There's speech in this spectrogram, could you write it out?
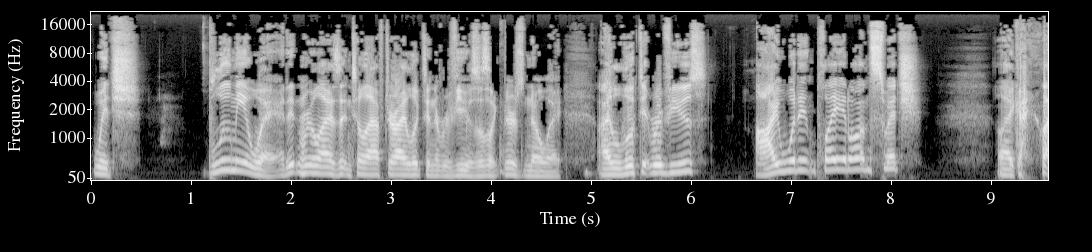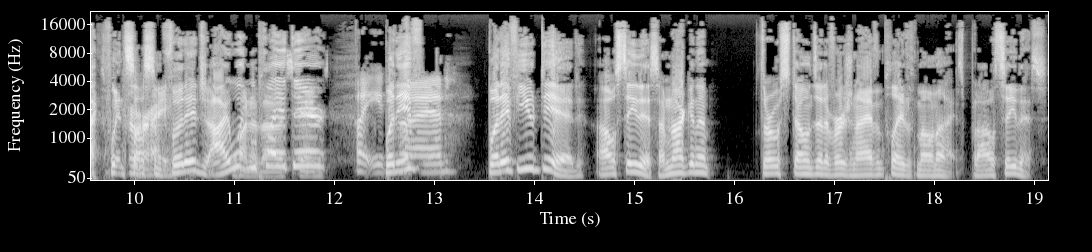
which blew me away. I didn't realize it until after I looked into reviews. I was like, "There's no way." I looked at reviews. I wouldn't play it on Switch. Like I, I went and saw some footage. I wouldn't play it there. things. but you But if- But if you did, I'll say this. I'm not going to throw stones at a version I haven't played with my own eyes, but I'll say this.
